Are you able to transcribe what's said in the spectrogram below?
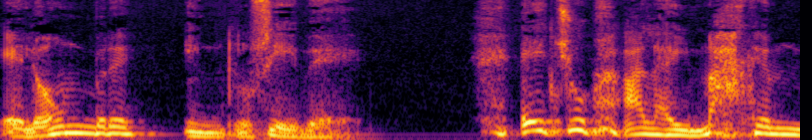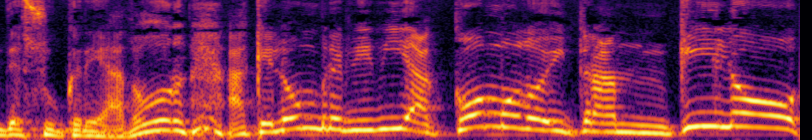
El hombre, inclusive. Hecho a la imagen de su creador, aquel hombre vivía cómodo y tranquilo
